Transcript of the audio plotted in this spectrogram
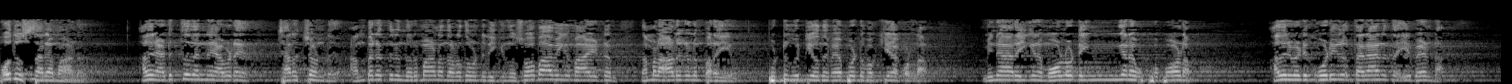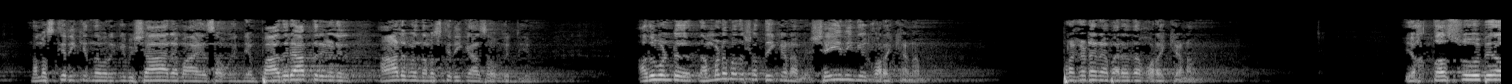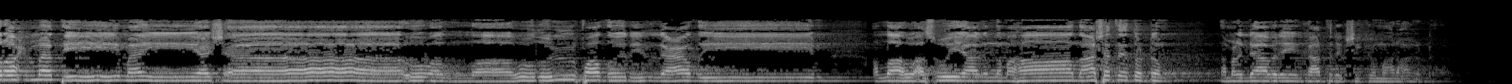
പൊതുസ്ഥലമാണ് അതിനടുത്ത് തന്നെ അവിടെ ചർച്ചുണ്ട്. അമ്പലത്തിന് നിർമ്മാണം നടന്നുകൊണ്ടിരിക്കുന്നു. സ്വാഭാവികമായിട്ടും നമ്മൾ ആളുകളും പറയും പുട്ടുകുറ്റി ഒന്ന് മേപ്പോട്ട് പൊക്കിയാൽ കൊള്ളാം. മിനാർ ഇങ്ങനെ മുകളിലോട്ട് ഇങ്ങനെ പോകണം അതിനുവേണ്ടി കോടികൾ തരാനും വേണ്ട. നമസ്കരിക്കുന്നവർക്ക് വിശാലമായ സൗകര്യം. പാതിരാത്രികളിൽ ആളുകൾ നമസ്കരിക്കാൻ സൗകര്യം. അതുകൊണ്ട് നമ്മളും അത് ശ്രദ്ധിക്കണം. ഷെയ്നിങ് കുറയ്ക്കണം. പ്രകടനപരത കുറയ്ക്കണം. يختص برحمته من يشاء والله ذو الفضل العظيم അള്ളാഹു അസൂയാകുന്ന മഹാനാശത്തെ തൊട്ടും നമ്മളെല്ലാവരെയും കാത്തുരക്ഷിക്കുമാറാകട്ടെ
